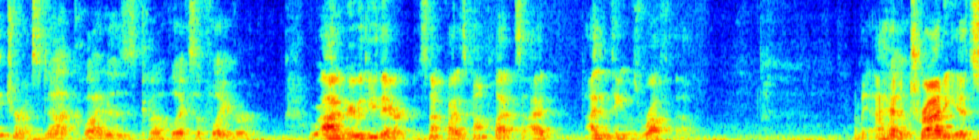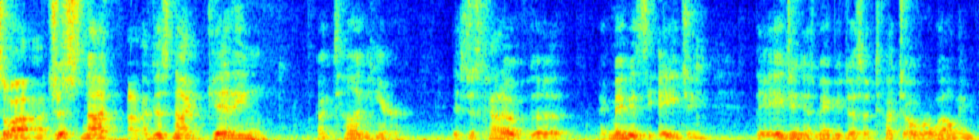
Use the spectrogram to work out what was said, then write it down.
Interesting. Not quite as complex a flavor. I agree with you there. It's not quite as complex. I I didn't think it was rough though. I mean, I haven't tried it yet, so I, I Just, just, not. uh, I'm just not getting a ton here. It's just kind of the. Maybe it's the aging. The aging is maybe just a touch overwhelming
